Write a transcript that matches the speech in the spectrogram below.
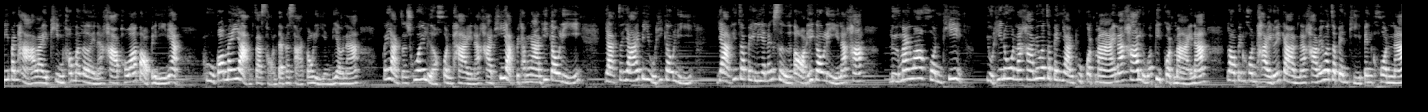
มีปัญหาอะไรพิมพ์เข้ามาเลยนะคะ เพราะว่าต่อไปนี้เนี่ยครูก็ไม่อยากจะสอนแต่ภาษาเกาหลีอย่างเดียวนะ ก็อยากจะช่วยเหลือคนไทยนะคะ ที่อยากไปทำงานที่เกาหลี อยากจะย้ายไปอยู่ที่เกาหลี อยากที่จะไปเรียนหนังสือต่อที่เกาหลีนะคะ หรือไม่ว่าคนที่อยู่ที่นู่นนะคะ ไม่ว่าจะเป็นอย่างถูกกฎหมายนะคะ หรือว่าผิดกฎหมายนะ เราเป็นคนไทยด้วยกันนะคะ ไม่ว่าจะเป็นผีเป็นคนนะ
